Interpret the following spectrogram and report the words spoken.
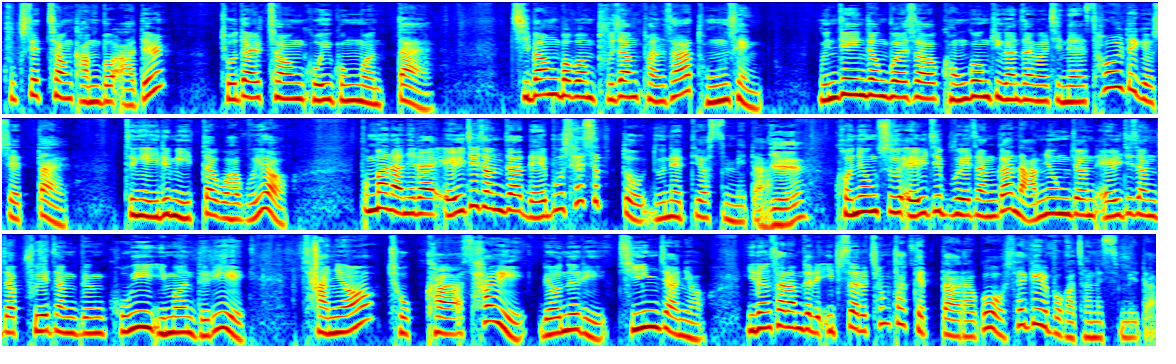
국세청 간부 아들, 조달청 고위 공무원 딸, 지방법원 부장판사 동생, 문재인 정부에서 공공기관장을 지낸 서울대 교수의 딸 등의 이름이 있다고 하고요. 뿐만 아니라 LG전자 내부 세습도 눈에 띄었습니다. 예. 권영수 LG 부회장과 남용 전 LG전자 부회장 등 고위 임원들이 자녀, 조카, 사위, 며느리, 지인 자녀 이런 사람들의 입사를 청탁했다라고 세계일보가 전했습니다.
